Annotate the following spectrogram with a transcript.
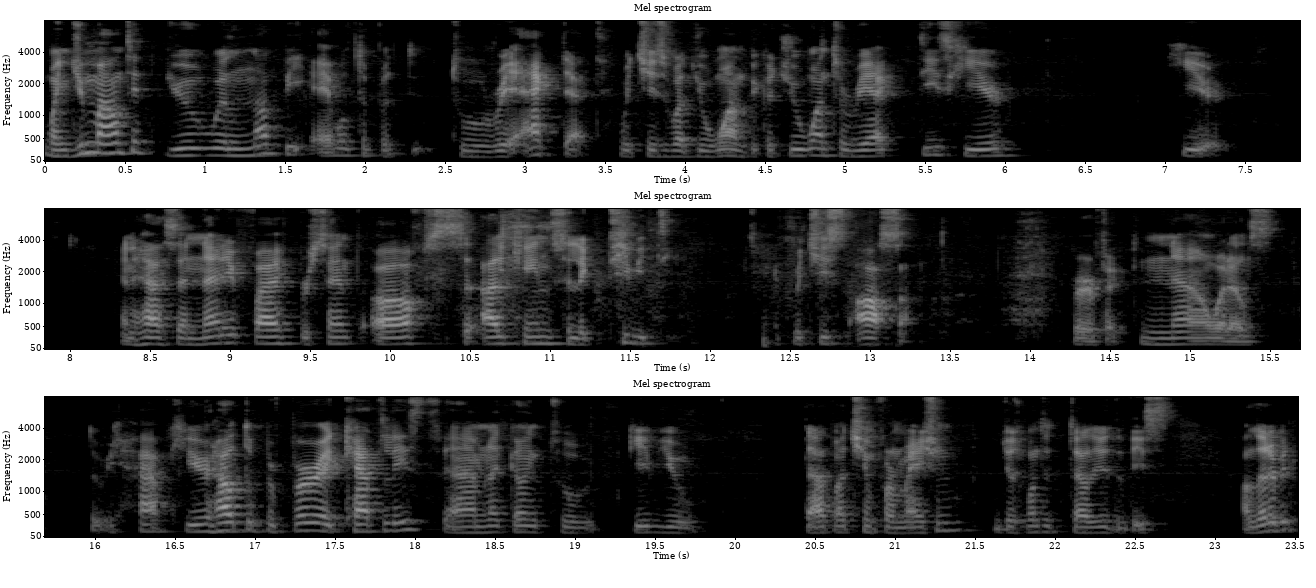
when you mount it, you will not be able to, to react that, which is what you want, because you want to react this here, here. And it has a 95% of alkane selectivity, which is awesome. Perfect. Now what else do we have here? How to prepare a catalyst. I'm not going to give you that much information. Just wanted to tell you that it's a little bit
